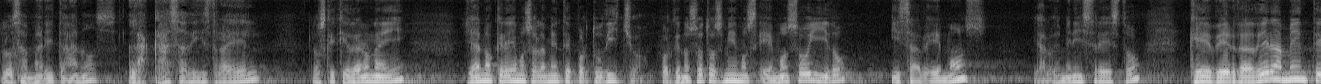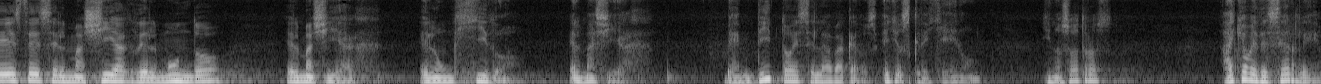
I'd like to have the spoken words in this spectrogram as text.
los samaritanos, la casa de Israel, los que quedaron ahí, ya no creemos solamente por tu dicho, porque nosotros mismos hemos oído y sabemos, ya lo administré esto, que verdaderamente este es el Mashiach del mundo, el Mashiach, el ungido, el Mashiach. Bendito es el abacados. Ellos creyeron. ¿Y nosotros? Hay que obedecerle.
